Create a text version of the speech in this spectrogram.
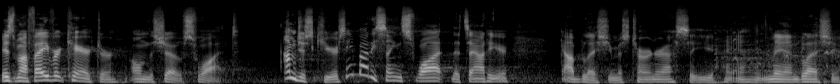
is my favorite character on the show SWAT. I'm just curious. Anybody seen SWAT that's out here? God bless you, Miss Turner. I see you. Man, bless you.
